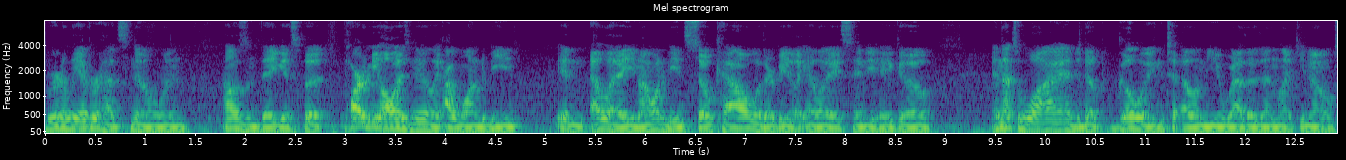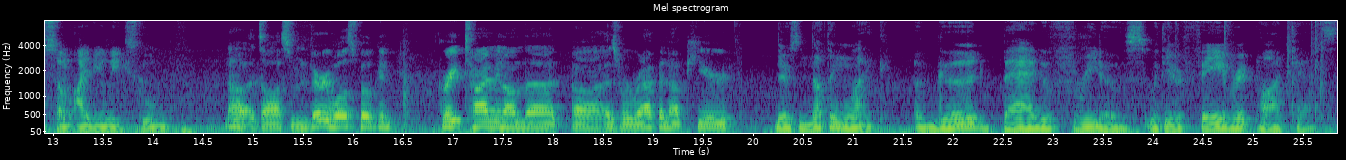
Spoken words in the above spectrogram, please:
rarely ever had snow when I was in Vegas, but part of me always knew like I wanted to be in, in LA. You know, I want to be in SoCal, whether it be like LA, San Diego, and that's why I ended up going to LMU rather than like you know some Ivy League school. No, it's awesome and very well spoken. Great timing on that uh, as we're wrapping up here. There's nothing like a good bag of Fritos with your favorite podcast.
